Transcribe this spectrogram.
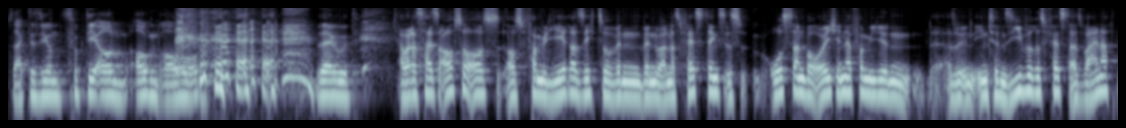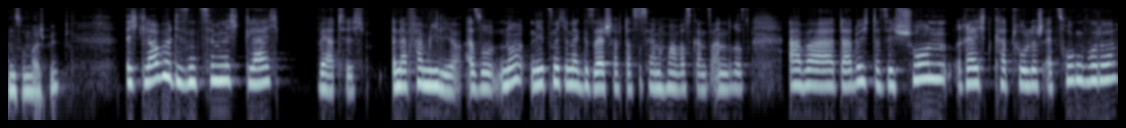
Sagte sie und zuckt die Augen, Augenbraue hoch. Sehr gut. Aber das heißt auch so aus, aus familiärer Sicht, so wenn, wenn du an das Fest denkst, ist Ostern bei euch in der Familie ein, also ein intensiveres Fest als Weihnachten zum Beispiel? Ich glaube, die sind ziemlich gleichwertig in der Familie. Also ne, jetzt nicht in der Gesellschaft, das ist ja nochmal was ganz anderes. Aber dadurch, dass ich schon recht katholisch erzogen wurde,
